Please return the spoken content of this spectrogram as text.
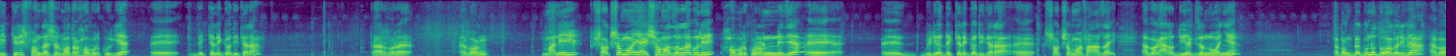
বিত্রিশ পঞ্চাশের মতো খবর করিয়ে দেখতে লেগেও দিতারা। তারপরে এবং মানে সবসময় এই সমাজল্লাই বলি খবর এ, এ, ভিডিও দেখতে লেগেও দিতারা সবসময় পাওয়া যায়। এবং আরও দুই একজনও আনিয়ে এবং বেগুনও দোয়া করিবা এবং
